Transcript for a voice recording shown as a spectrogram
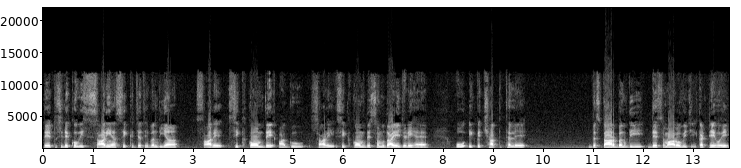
ਤੇ ਤੁਸੀਂ ਦੇਖੋ ਵੀ ਸਾਰੀਆਂ ਸਿੱਖ ਜਥੇਬੰਦੀਆਂ, ਸਾਰੇ ਸਿੱਖ ਕੌਮ ਦੇ ਆਗੂ, ਸਾਰੇ ਸਿੱਖ ਕੌਮ ਦੇ ਸਮੁਦਾਇ ਜਿਹੜੇ ਹੈ ਉਹ ਇੱਕ ਛੱਤ ਥੱਲੇ ਦਸਤਾਰਬੰਦੀ ਦੇ ਸਮਾਰੋਹ ਵਿੱਚ ਇਕੱਠੇ ਹੋਏ।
